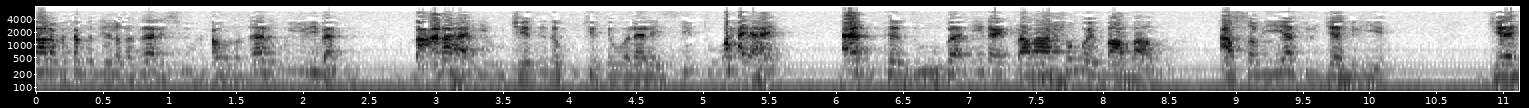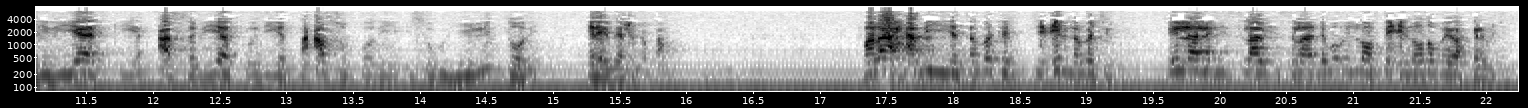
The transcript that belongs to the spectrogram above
qaala maxamed ibn hazali siduu maxamed hazali u yidhiba macnaha iyo ujeedada ku jirta walaalaysiintu waxay ahayd an taduuba inay dhalaasho oy baaba'do casabiyaat ljaahiliya jaahiliyaadkii casabiyaadkoodii iyo tacasubkoodii iyo isugu hiilintoodii inay meesha ka baxdo. Falaa xamiyata marka ficilna ma jirto. Ilaa lilislaami islaamnimo in loo ficiloodo may wax kale ma jirto.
